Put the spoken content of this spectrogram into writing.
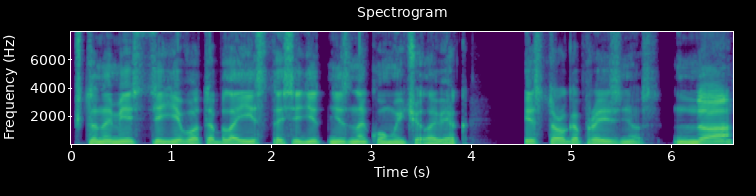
что на месте его таблоиста сидит незнакомый человек и строго произнес «Да».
